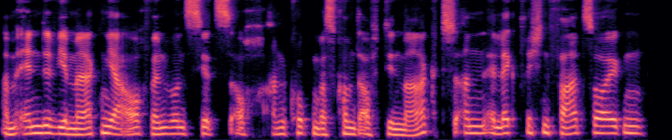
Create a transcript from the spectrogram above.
am Ende, wir merken ja auch, wenn wir uns jetzt auch angucken, was kommt auf den Markt an elektrischen Fahrzeugen,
